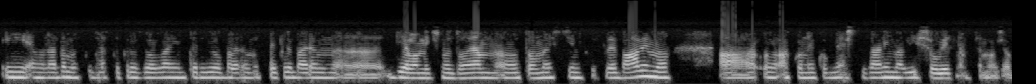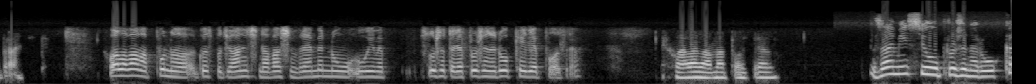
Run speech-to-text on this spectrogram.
i evo, nadamo se da ste kroz ovaj intervju barem, stekli barem djelomično dojam o tome s čim se sve bavimo, a ako nekog nešto zanima više uvijek nam se može obratiti. Hvala vama puno, gospođo Anić, na vašem vremenu. U ime slušatelja Pružene ruke, lijep pozdrav. Hvala vama, pozdrav. Za emisiju Pružena ruka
